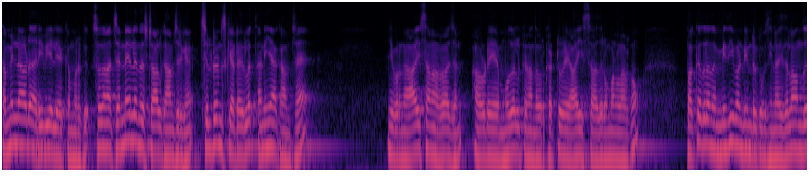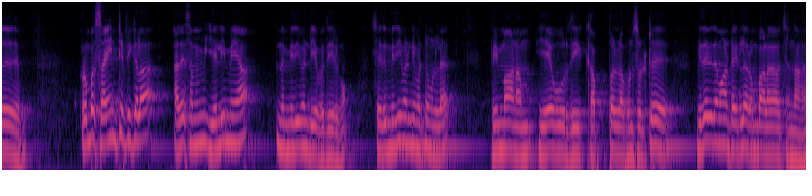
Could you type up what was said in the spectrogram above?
தமிழ்நாடு அறிவியல் இயக்கம் இருக்குது ஸோ நான் சென்னையில் இந்த ஸ்டால் காமிச்சிருக்கேன். சில்ட்ரன்ஸ் கேட்டகரியில் தனியாக காமிச்சேன். இங்கே பாருங்கள் ஆயிஷா நடராஜன் அவருடைய முதல் அந்த ஒரு கட்டுரை ஆயிஷா அது ரொம்ப நல்லாயிருக்கும். பக்கத்தில் அந்த மிதி வண்டின்னு இருக்குது பார்த்தீங்களா இதெல்லாம் வந்து ரொம்ப சயின்டிஃபிக்கலாக அதே சமயம் எளிமையாக இந்த மிதிவண்டியை பற்றி இருக்கும். ஸோ இது மிதிவண்டி மட்டும் இல்லை விமானம் ஏவூர்தி கப்பல் அப்படின்னு சொல்லிட்டு விதவிதமான டைட்டில் ரொம்ப அழகாக வச்சுருந்தாங்க.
